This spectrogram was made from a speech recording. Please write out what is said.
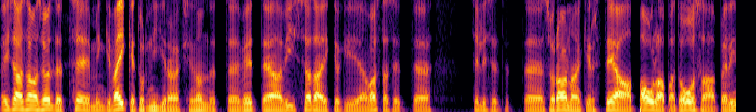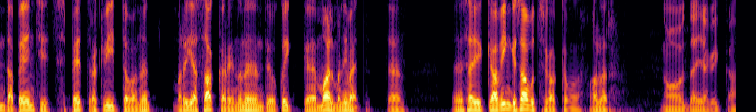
ei saa samas öelda, et see mingi väike turniir oleks siin olnud, et VTA äh, viissada ikkagi ja vastased äh, sellised, et Sorana Kirstea, Paula Padosa, Belinda Bencic, Petra Kvitova, need Maria Sakari, no need on ju kõik maailma nimed, et sai ikka vinge saavutusega hakkama, Allar. no täiega ikka,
